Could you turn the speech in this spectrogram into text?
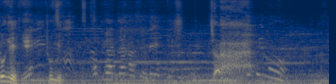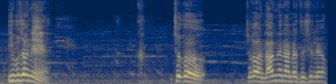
저기 저기 자, 이 부장님 저거 저거 라면 하나 드실래요?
